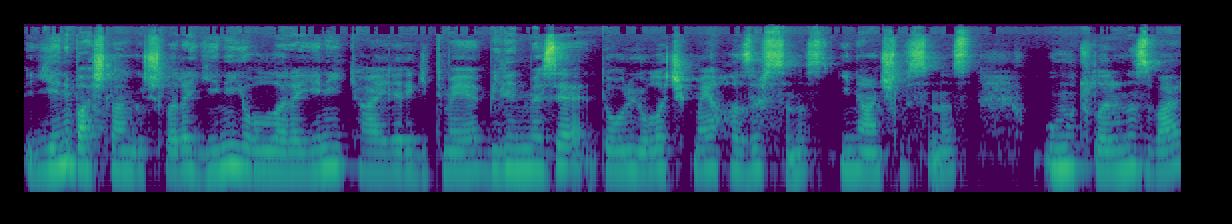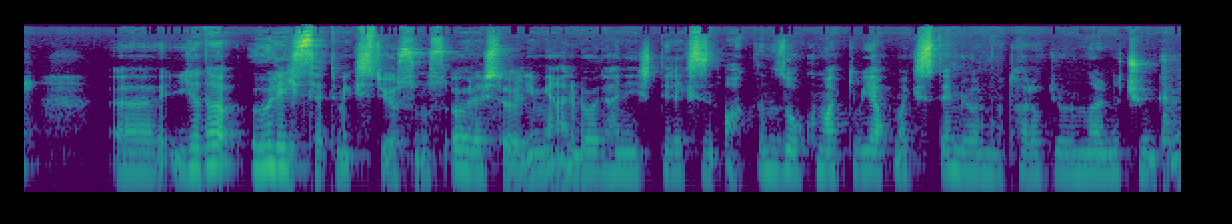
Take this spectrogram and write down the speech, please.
yeni başlangıçlara, yeni yollara, yeni hikayelere gitmeye, bilinmeze doğru yola çıkmaya hazırsınız, inançlısınız, umutlarınız var. Ya da öyle hissetmek istiyorsunuz. Öyle söyleyeyim yani böyle hani işte direkt sizin aklınızı okumak gibi yapmak istemiyorum bu tarot yorumlarını çünkü.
